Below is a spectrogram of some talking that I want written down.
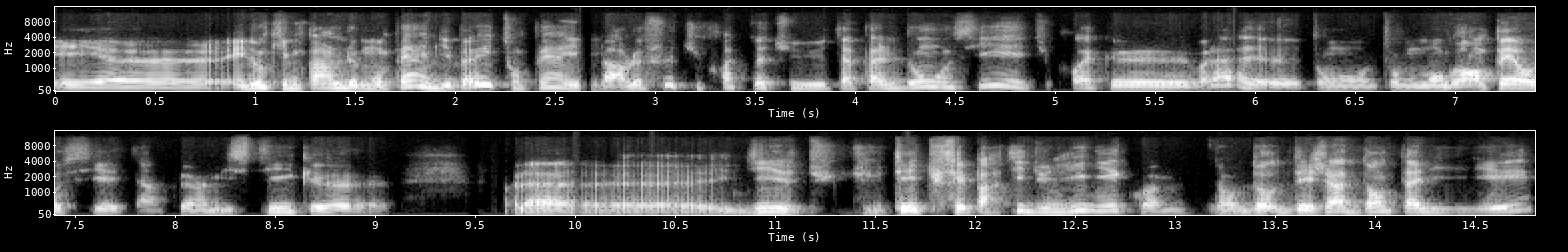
Euh, et, donc, il me parle de mon père. Il me dit Bah oui, ton père, il barre le feu. Tu crois que toi, tu n'as pas le don aussi? Tu crois que, voilà, ton, mon grand-père aussi était un peu un mystique. voilà, il dit tu, tu, fais partie d'une lignée, quoi. déjà, dans ta lignée,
